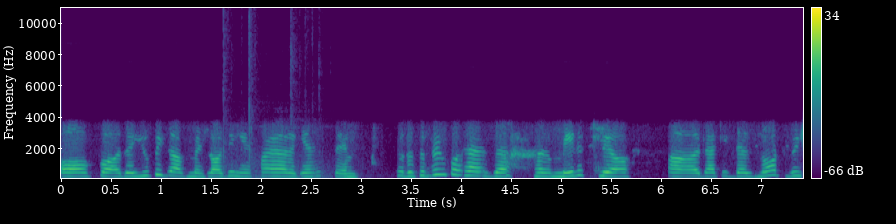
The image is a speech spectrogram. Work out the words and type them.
of uh, the UP government lodging FIR against them. So the Supreme Court has uh, made it clear uh, that it does not wish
